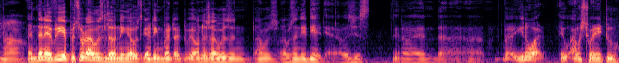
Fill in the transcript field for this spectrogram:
wow. and then every episode I was learning, I was getting better. To be honest, I was an I was I was an idiot. Yeah, I was just you know, and uh, uh, but you know what? I was 22.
